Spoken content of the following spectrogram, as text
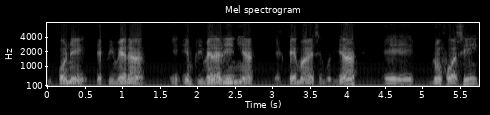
y pone de primera, eh, en primera línea el tema de seguridad. no fue así,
